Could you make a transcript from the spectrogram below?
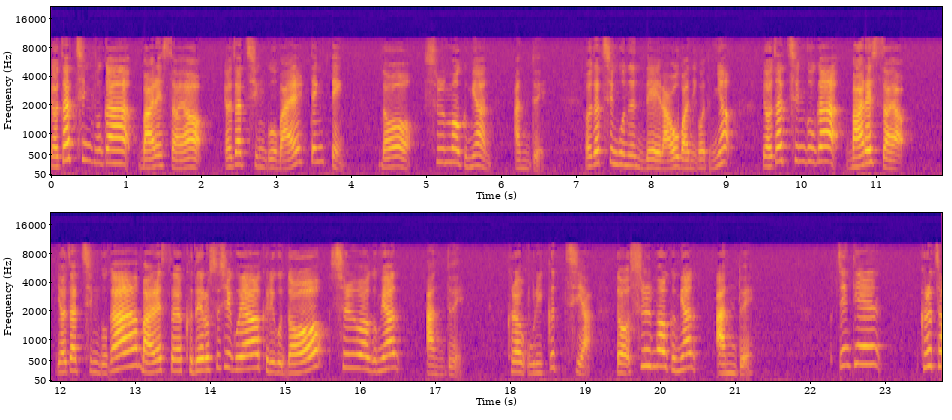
여자친구가 말했어요. 여자친구 말 땡땡. 너 술 먹으면 안 돼. 여자친구는 내 라오반이거든요. 여자친구가 말했어요. 여자친구가 말했어요. 그대로 쓰시고요. 그리고 너 술 먹으면 안 돼. 그럼 우리 끝이야. 너 술 먹으면 안 돼. 今天 그렇죠.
